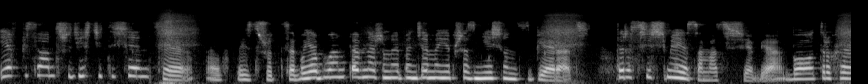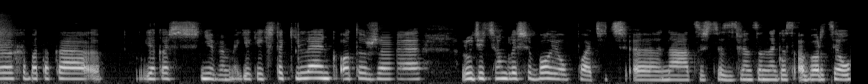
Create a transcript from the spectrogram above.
Ja wpisałam 30 tysięcy w tej zrzutce, bo ja byłam pewna, że my będziemy je przez miesiąc zbierać. Teraz się śmieję sama z siebie, bo trochę chyba taka jakaś, nie wiem, jakiś taki lęk o to, że ludzie ciągle się boją płacić e, na coś, co jest związanego z aborcją,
